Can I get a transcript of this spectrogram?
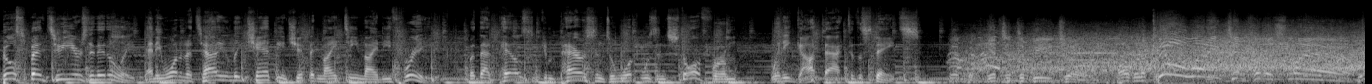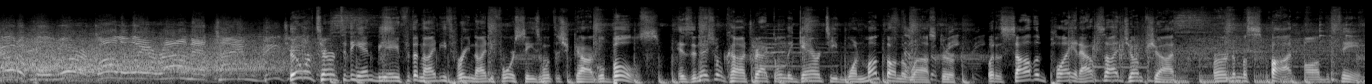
Bill spent two years in Italy, and he won an Italian League championship in 1993. But that pales in comparison to what was in store for him when he got back to the States. Pippen gets it to BJ. Over to Bill Wennington for the slam. Beautiful work all the way around that time. BJ. Bill returned to the NBA for the 93 94 season with the Chicago Bulls. His initial contract only guaranteed one month on the roster, but a solid play and outside jump shot earned him a spot on the team.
